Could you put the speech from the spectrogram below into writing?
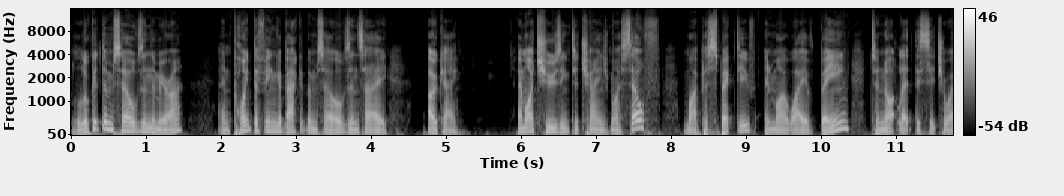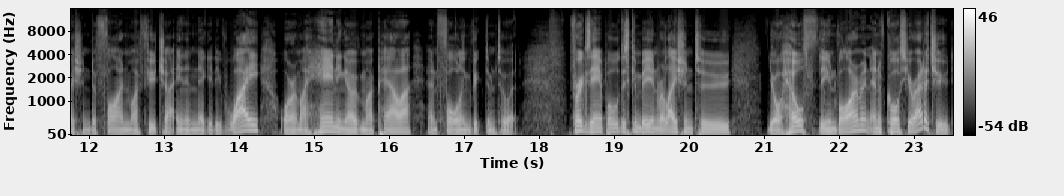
look at themselves in the mirror and point the finger back at themselves and say, okay, am I choosing to change myself, my perspective, and my way of being to not let this situation define my future in a negative way, or am I handing over my power and falling victim to it? For example, this can be in relation to your health, the environment, and of course your attitude.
